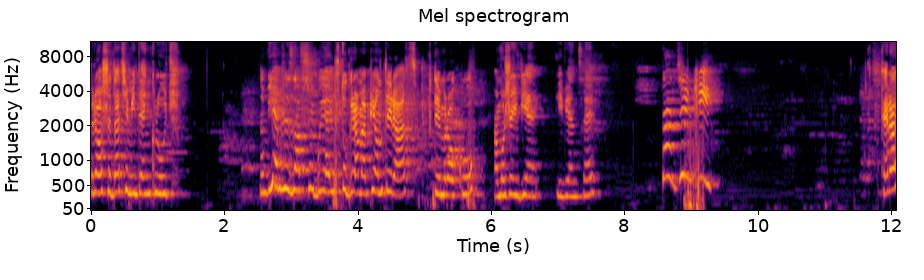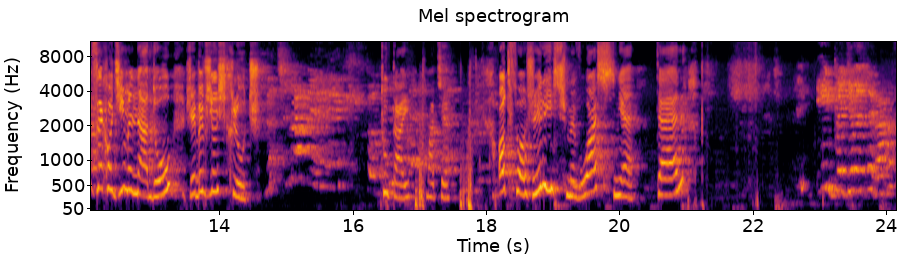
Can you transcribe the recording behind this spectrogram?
Proszę, dacie mi ten klucz. No wiem, że zawsze, bo ja już to gram piąty raz w tym roku, a może i, wie, i więcej. Tak, dzięki! Teraz zachodzimy na dół, żeby wziąć klucz. Tutaj macie. Otworzyliśmy właśnie ten. I będziemy teraz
